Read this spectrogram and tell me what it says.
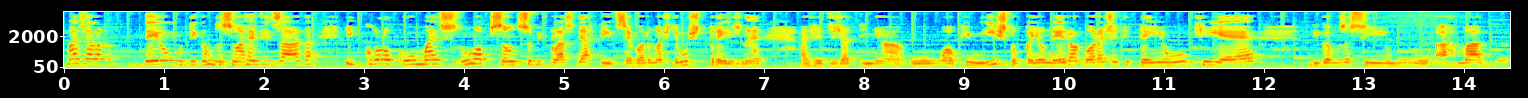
mas ela deu, digamos assim, uma revisada e colocou mais uma opção de subclasse de artífice. Agora nós temos três, né? A gente já tinha o alquimista, o canhoneiro, agora a gente tem um que é digamos assim, um armado,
